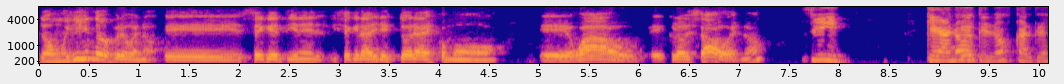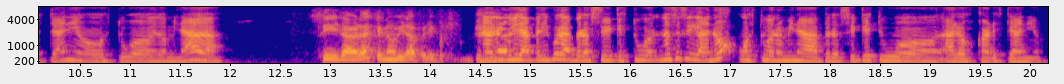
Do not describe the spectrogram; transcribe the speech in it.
todo muy lindo, pero bueno, eh, sé que tiene, y sé que la directora es como, eh, wow, eh, Chloe Zhao, ¿es, ¿no? Sí, que ganó ¿Qué? el Oscar creo este año o estuvo nominada. Sí, la verdad es que no vi la película. No, no vi la película, pero sé que estuvo, no sé si ganó o estuvo nominada, pero sé que estuvo al Oscar este año.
